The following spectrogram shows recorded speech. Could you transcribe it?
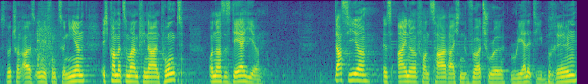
es wird schon alles irgendwie funktionieren. Ich komme zu meinem finalen Punkt und das ist der hier. Das hier ist eine von zahlreichen Virtual Reality Brillen.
